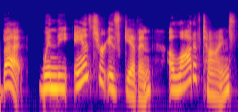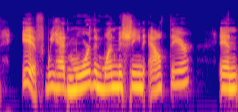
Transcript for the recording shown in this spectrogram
But when the answer is given, a lot of times, if we had more than one machine out there, and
